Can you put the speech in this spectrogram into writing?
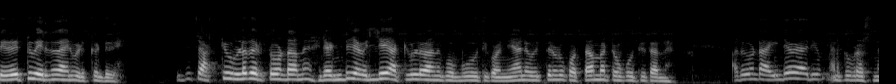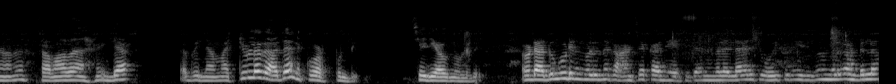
തേട്ട് വരുന്നതാണ് എടുക്കേണ്ടത്. ഇത് ചക്ക ഉള്ളത് എടുത്തുകൊണ്ടാണ് രണ്ട് വലിയ ചക്കയുള്ളതാണ് കൊമ്പ് കൊത്തിക്കൊണ്ട് ഞാൻ ഒരുത്തിനോട് കൊത്താൻ പറ്റുമോ കൊത്തി തന്നെ. അതുകൊണ്ട് അതിന്റെ കാര്യം എനിക്ക് പ്രശ്നമാണ്. സമാധാനം ഇല്ല. പിന്നെ മറ്റുള്ളത് അത് എനിക്ക് ഉറപ്പുണ്ട്. ശരിയാവുന്നുള്ളത്. അതുകൊണ്ട് അതും കൂടി നിങ്ങളിന്ന് കാണിച്ചേക്കാൻ വിചാരിച്ചിട്ടാണ് നിങ്ങളെല്ലാവരും ചോദിക്കുന്നത്. ഇത് നിങ്ങൾ കണ്ടല്ലോ.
